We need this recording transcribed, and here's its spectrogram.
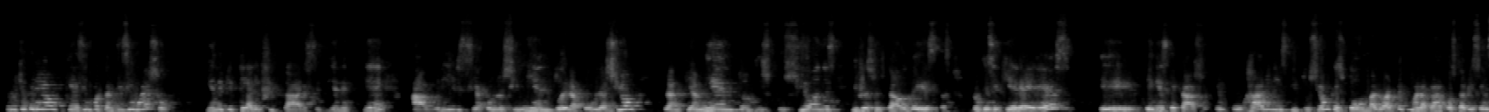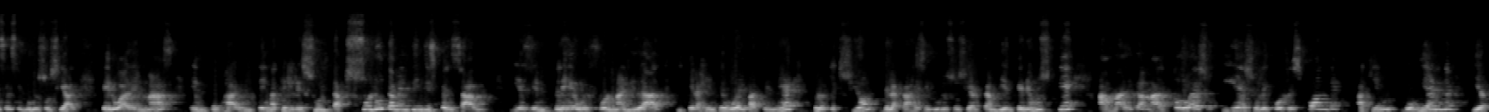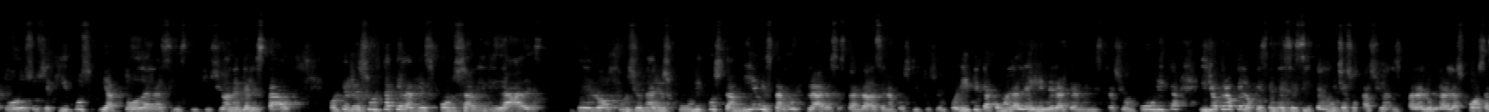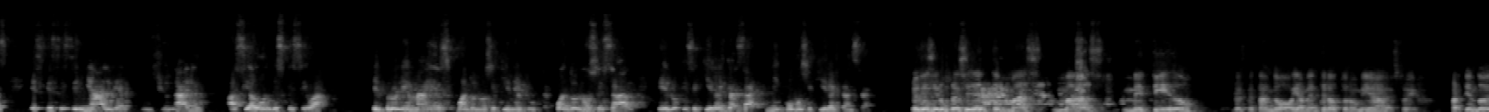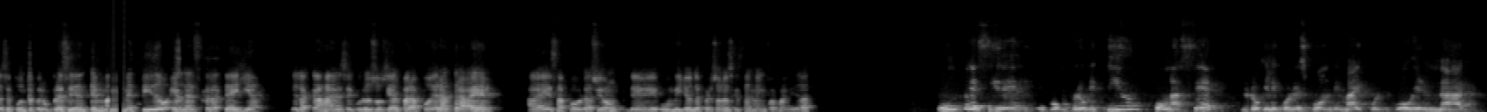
Pero yo creo que es importantísimo eso. Tiene que clarificarse, tiene que abrirse a conocimiento de la población, planteamientos, discusiones y resultados de estas. Lo que se quiere es, eh, en este caso, empujar una institución que es todo un baluarte como la Caja Costarricense de Seguro Social, pero además empujar un tema que resulta absolutamente indispensable y es empleo, es formalidad y que la gente vuelva a tener protección de la Caja de Seguro Social también. Tenemos que amalgamar todo eso y eso le corresponde a quien gobierna y a todos sus equipos y a todas las instituciones del Estado. Porque resulta que las responsabilidades de los funcionarios públicos también están muy claras, están dadas en la Constitución Política como en la Ley General de Administración Pública y yo creo que lo que se necesita en muchas ocasiones para lograr las cosas es que se señale al funcionario hacia dónde es que se va. El problema es cuando no se tiene ruta, cuando no se sabe qué es lo que se quiere alcanzar ni cómo se quiere alcanzar. Es decir, un presidente más, más metido, respetando obviamente la autonomía, estoy partiendo de ese punto, pero un presidente más metido en la estrategia de la Caja del Seguro Social para poder atraer a esa población de un millón de personas que están en la informalidad. Un presidente comprometido con hacer lo que le corresponde, Michael, gobernar.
